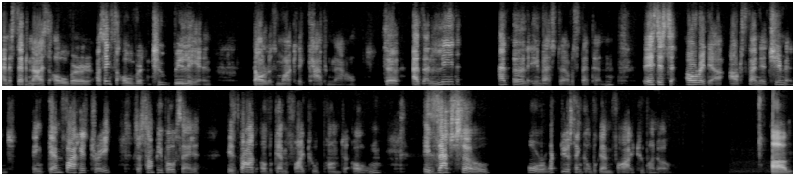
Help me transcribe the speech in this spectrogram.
and stabilized over I think it's over two billion dollars market cap now. So as a lead an early investor of STEPN. This is already an outstanding achievement in GameFi history. So some people say it's part of GameFi 2.0. Is that so? Or what do you think of GameFi 2.0? Um,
